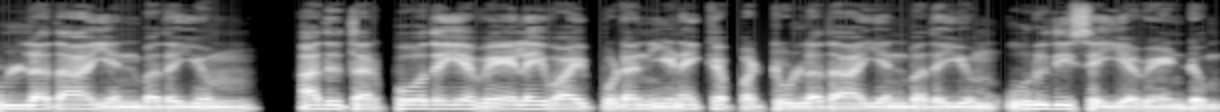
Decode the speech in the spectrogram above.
உள்ளதா என்பதையும் அது தற்போதைய வேலைவாய்ப்புடன் இணைக்கப்பட்டுள்ளதா என்பதையும் உறுதி செய்ய வேண்டும்.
